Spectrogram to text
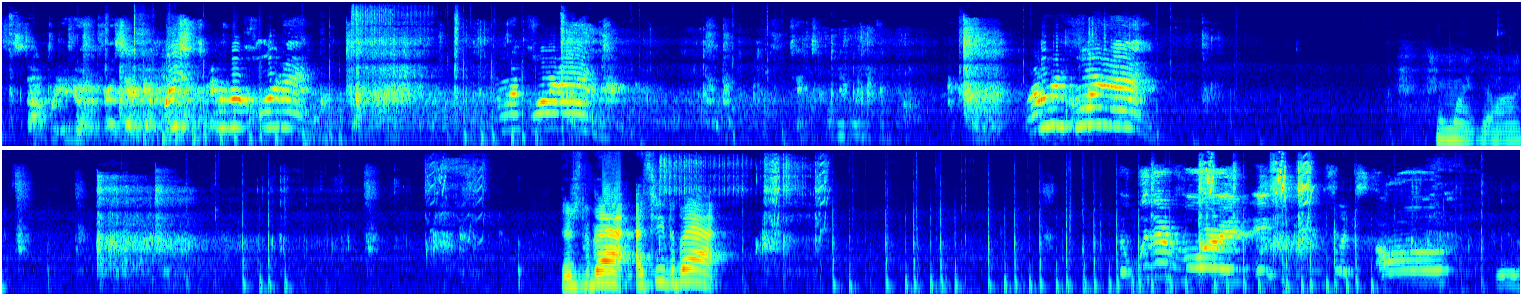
Stop what you're doing for a second. Wait, Listen to we're recording! We're recording! We're recording! Oh my god. There's the bat. I see the bat. The Wither Void, it inflicts all. Ooh.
